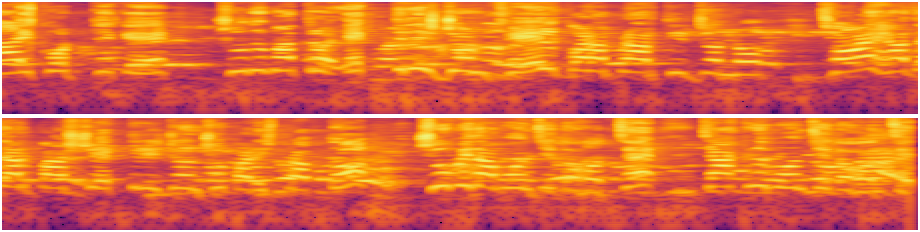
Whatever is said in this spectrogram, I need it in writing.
হাইকোর্ট থেকে শুধুমাত্র একত্রিশ জন ফেল করা প্রার্থীর জন্য ছয় হাজার পাঁচশো একত্রিশ জন সুপারিশপ্রাপ্ত সুবিধা বঞ্চিত হচ্ছে, চাকরি বঞ্চিত হচ্ছে?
